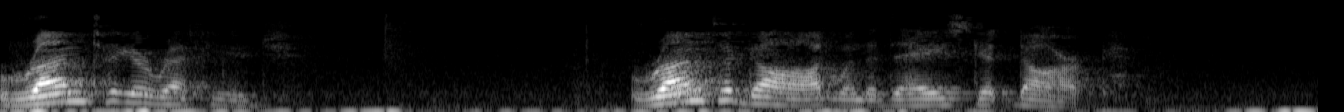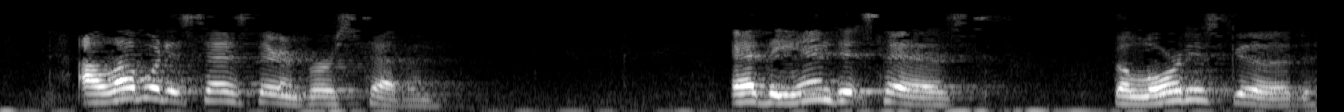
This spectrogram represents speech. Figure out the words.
run to your refuge. Run to God when the days get dark. I love what it says there in verse 7. At the end, it says, The Lord is good,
